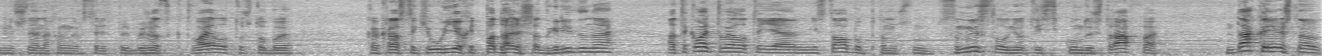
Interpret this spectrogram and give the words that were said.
начинаю на Hangar Straight приближаться к Твайлоту, чтобы как раз таки уехать подальше от Гридена. Атаковать Твайлота я не стал бы, потому что ну, смысл, у него 3 секунды штрафа. Да, конечно,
